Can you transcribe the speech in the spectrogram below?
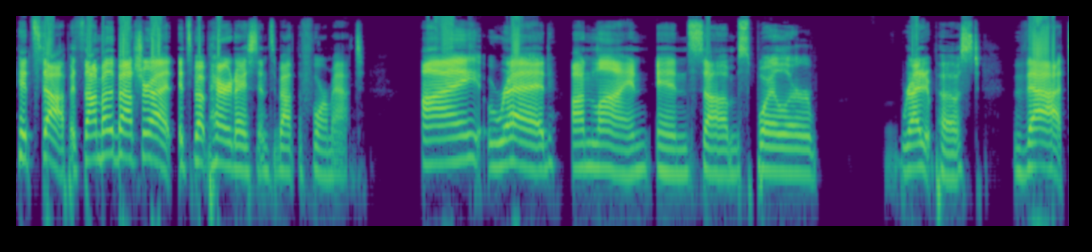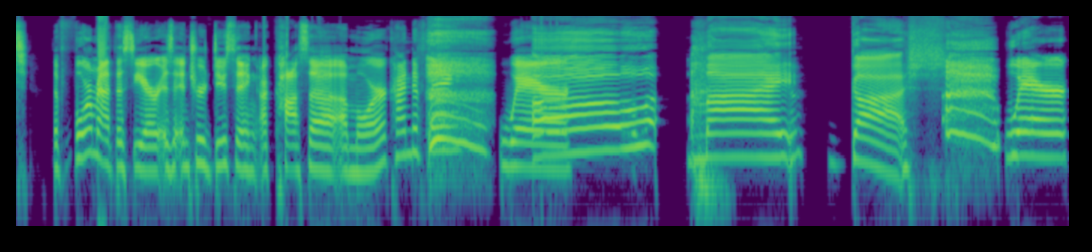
hit stop. It's not about the Bachelorette, it's about Paradise and it's about the format. I read online in some spoiler Reddit post that the format this year is introducing a Casa Amor kind of thing where oh my gosh. where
